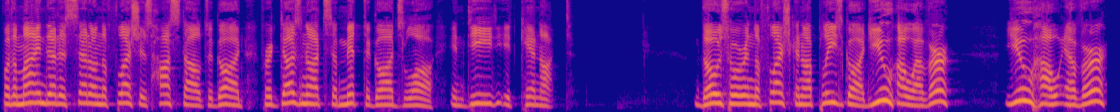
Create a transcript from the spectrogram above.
For the mind that is set on the flesh is hostile to God, for it does not submit to God's law. Indeed, it cannot. Those who are in the flesh cannot please God. You, however, you, however,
